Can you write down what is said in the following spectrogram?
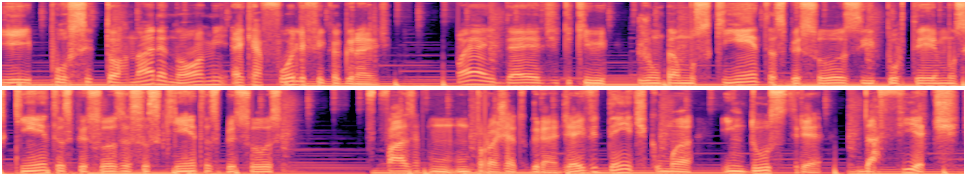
E por se tornar enorme é que a Folha fica grande. Não é a ideia de que juntamos 500 pessoas e por termos 500 pessoas, essas 500 pessoas fazem um, um projeto grande. É evidente que uma indústria da Fiat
